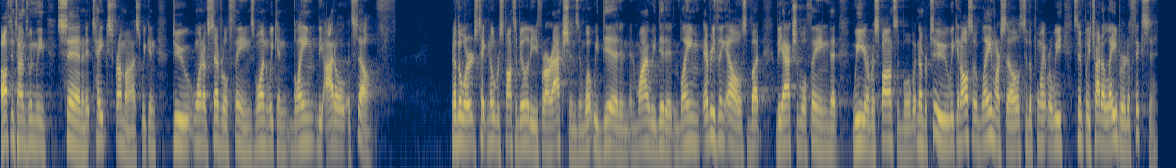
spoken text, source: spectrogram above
Oftentimes, when we sin and it takes from us, we can do one of several things. One, we can blame the idol itself. In other words, take no responsibility for our actions and what we did and, and, why we did it, and blame everything else but the actual thing that we are responsible. But number two, we can also blame ourselves to the point where we simply try to labor to fix it.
